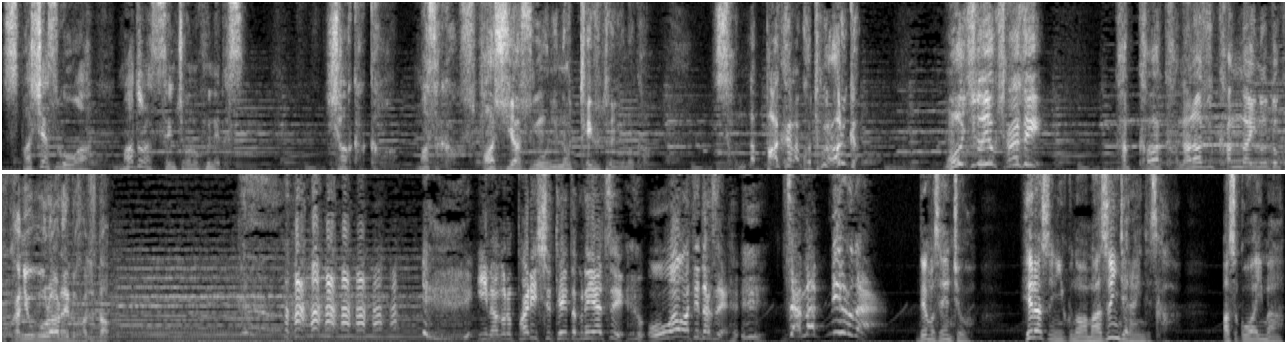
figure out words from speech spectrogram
スパシアス号はマドラス船長の船です。シャーカッカはまさか。スパシアス号に乗っているというのか？そんなバカなことがあるか？もう一度よく探せ閣下は必ず館内のどこかにおられるはずだ。今頃パリッシュ提督のやつ大慌てだぜ。ざまビルだ。でも船長ヘラスに行くのはまずいんじゃないんですか？あそこは今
